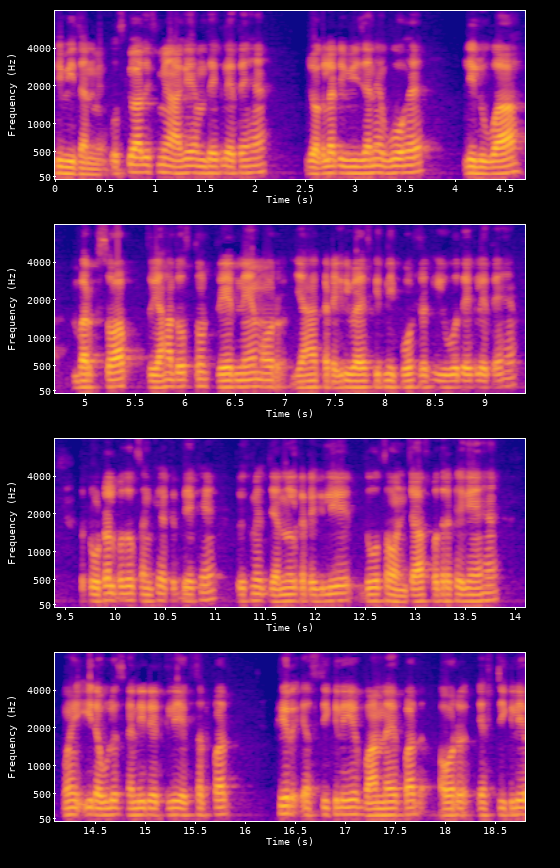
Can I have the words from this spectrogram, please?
डिवीज़न में। उसके बाद इसमें आगे हम देख लेते हैं, जो अगला डिवीज़न है वो है लिलुआ वर्कशॉप। तो यहाँ दोस्तों ट्रेड नेम और यहाँ कैटेगरी वाइज कितनी पोस्ट रखी है वो देख लेते हैं। तो टोटल पदों की संख्या देखें तो इसमें जनरल कैटेगरी लिए दो सौ उनचास पद रखे गए हैं, वहीं ई डब्ल्यू एस कैंडिडेट के लिए इकसठ पद, फिर एसटी के लिए बानवे पद और एसटी के लिए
